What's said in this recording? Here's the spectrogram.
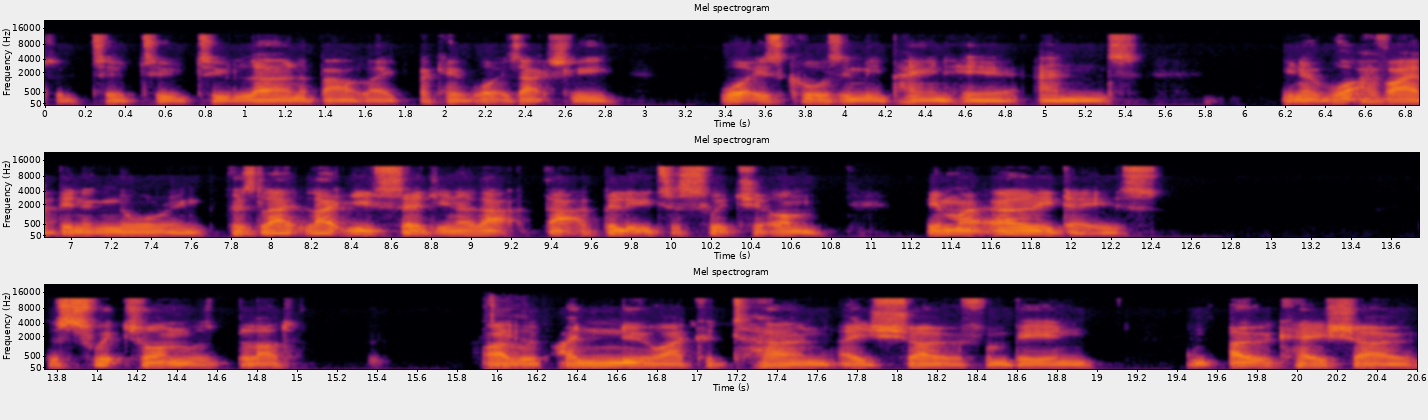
to to to to learn about like okay what is actually what is causing me pain here? And you know what have I been ignoring? Because like like you said you know that that ability to switch it on. In my early days the switch on was blood. Yeah. I would I knew I could turn a show from being an okay show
